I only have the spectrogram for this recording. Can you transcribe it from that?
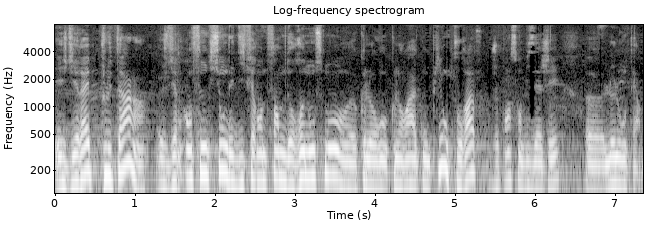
Et je dirais plus tard, je dirais, en fonction des différentes formes de renoncement que l'on aura accompli, on pourra, je pense, envisager le long terme.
